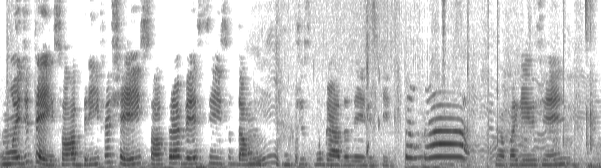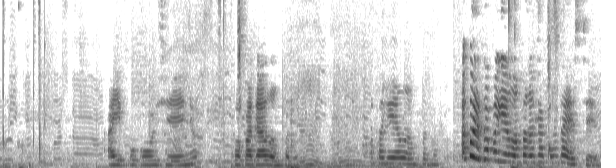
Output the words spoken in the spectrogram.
Não editei, só abri e fechei só pra ver se isso dá um, um desbugada nele aqui. Não dá! Eu apaguei o gênio. Aí bugou o gênio. Vou apagar a lâmpada. Apaguei a lâmpada. Agora que eu apaguei a lâmpada, o que acontece?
